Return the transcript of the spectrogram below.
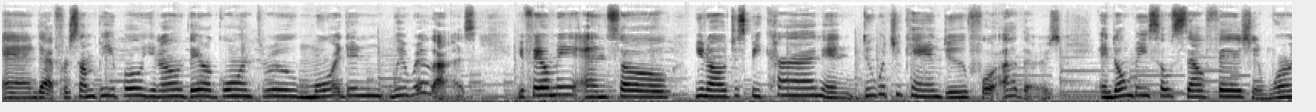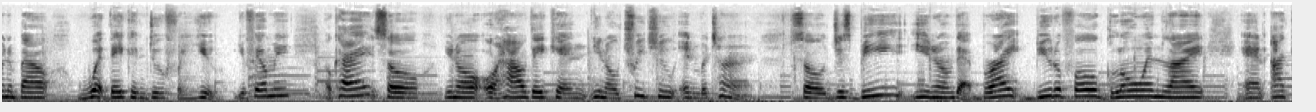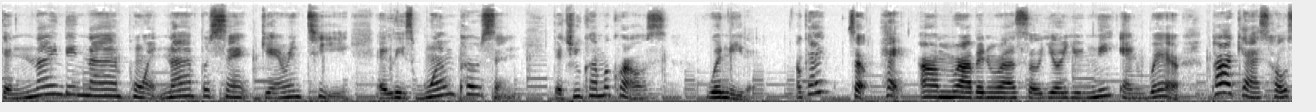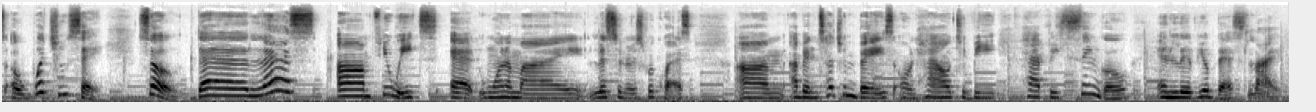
And that for some people, you know, they are going through more than we realize. You feel me? And so, you know, just be kind and do what you can do for others. And don't be so selfish and worrying about what they can do for you. You feel me? Okay? So, you know, or how they can, you know, treat you in return. So just be, you know, that bright, beautiful, glowing light, and I can 99.9% guarantee at least one person that you come across will need it. Okay? So, hey, I'm Robyn Russell, your unique and rare podcast host of What You Say. So, the last um, few weeks, at one of my listeners' requests, um, I've been touching base on how to be happy single and live your best life.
